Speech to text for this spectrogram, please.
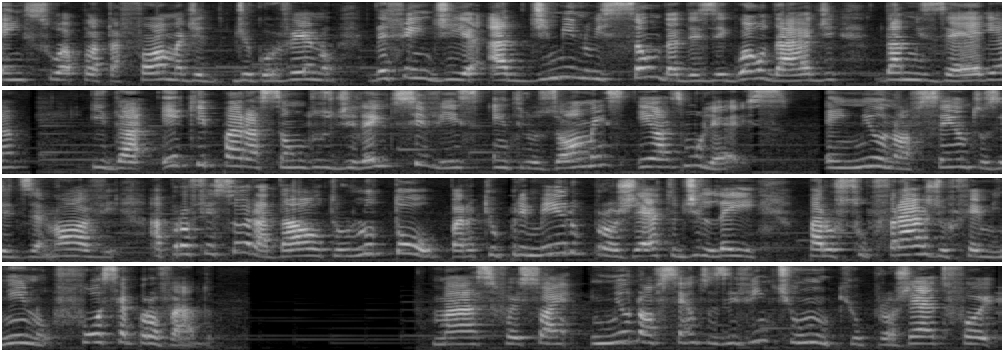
Em sua plataforma de, de governo, defendia a diminuição da desigualdade, da miséria e da equiparação dos direitos civis entre os homens e as mulheres. Em 1919, a professora Dalton lutou para que o primeiro projeto de lei para o sufrágio feminino fosse aprovado. Mas foi só em 1921 que o projeto foi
